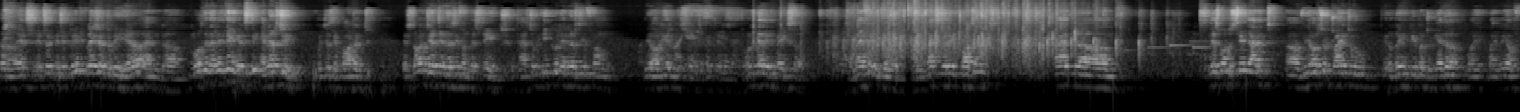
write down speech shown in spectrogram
No, no, it's, it's, a, it's a great pleasure to be here, and uh, more than anything, it's the energy which is important. It's not just energy from the stage, it has to be equal energy from the audience and spectators. Only then it makes a, a going, and that's very important. And um, just want to say that uh, we also try to you know, bring people together by, by way of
